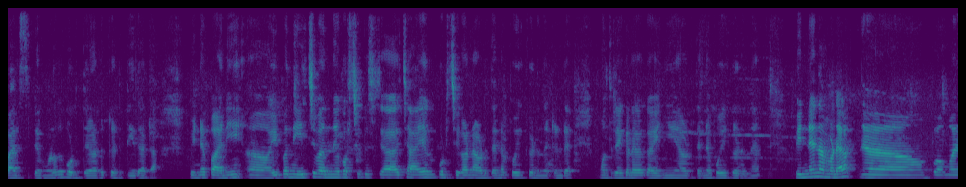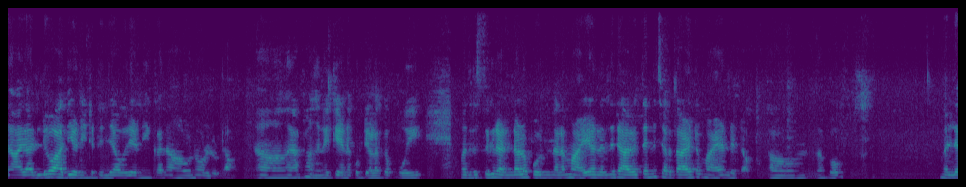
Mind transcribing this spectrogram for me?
പാരസെറ്റമോളൊക്കെ കൊടുത്തുകൊണ്ട് കെടുത്തിയതാട്ടോ പിന്നെ പനി ഇപ്പം നീച്ച് വന്ന് കുറച്ച് ചായ ഒക്കെ കുടിച്ചുകൊണ്ട് അവിടെ തന്നെ പോയി കിടന്നിട്ടുണ്ട്. മുദ്രയ്ക്കലൊക്കെ കഴിഞ്ഞ് അവിടെ തന്നെ പോയി കിടന്ന്. പിന്നെ നമ്മുടെ അല്ലു ആദ്യം എണീറ്റിട്ടില്ല അവർ എണീക്കാൻ ആവണുള്ളൂ കേട്ടോ അപ്പം അങ്ങനെയൊക്കെയാണ് കുട്ടികളൊക്കെ പോയി. മദ്രസക്ക് രണ്ടാൾ പോയിട്ട് നല്ല മഴയാണ്. ഇന്ന് രാവിലെ തന്നെ ചെറുതായിട്ട് മഴ ഉണ്ട് കേട്ടോ അപ്പോൾ വലിയ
